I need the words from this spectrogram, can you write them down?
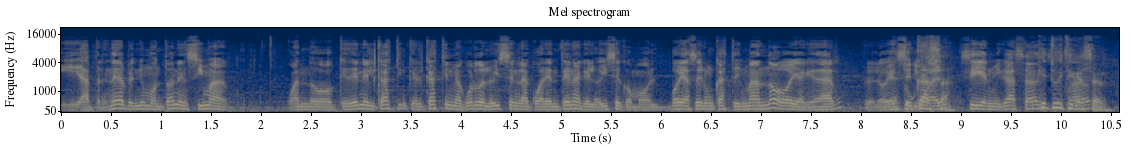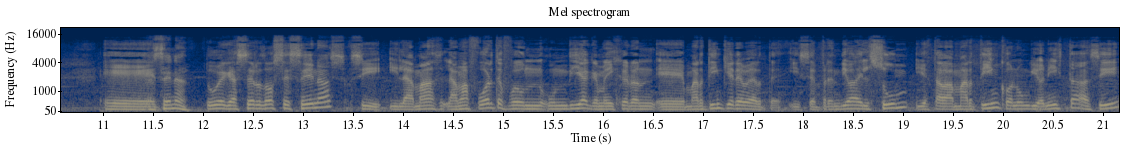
y aprender, aprendí un montón. Encima, cuando quedé en el casting, que el casting me acuerdo lo hice en la cuarentena, que lo hice como, voy a hacer un casting más, no voy a quedar, pero lo voy a ¿En hacer tu igual. casa? Sí, en mi casa. ¿Qué tuviste que hacer? Eh, ¿Una escena? Tuve que hacer dos escenas, sí, y la más, la más fuerte fue un, un día que me dijeron, eh, Martín quiere verte, y se prendió el Zoom y estaba Martín con un guionista así,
